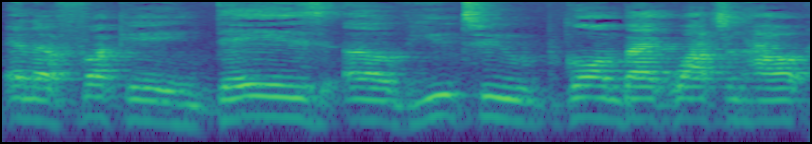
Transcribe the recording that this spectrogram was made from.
in a fucking days of YouTube going back watching how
